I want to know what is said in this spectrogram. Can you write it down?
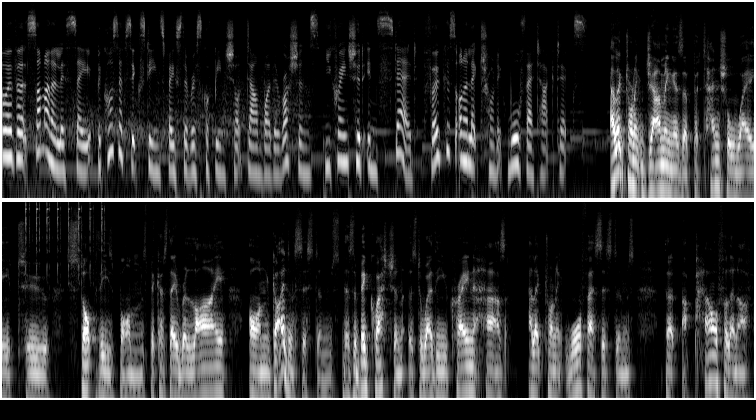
However, some analysts say because F 16s face the risk of being shot down by the Russians, Ukraine should instead focus on electronic warfare tactics. Electronic jamming is a potential way to stop these bombs because they rely on guidance systems. There's a big question as to whether Ukraine has electronic warfare systems that are powerful enough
